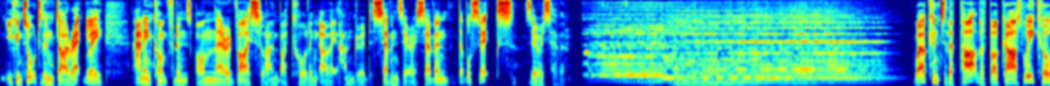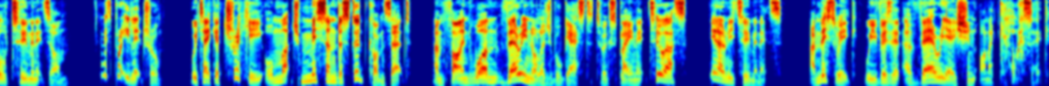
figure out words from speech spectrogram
You can talk to them directly and in confidence on their advice line by calling 0800 707 6607. Welcome to the part of the podcast we call Two Minutes On. And it's pretty literal. We take a tricky or much misunderstood concept and find one very knowledgeable guest to explain it to us in only two minutes. And this week, we visit a variation on a classic.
